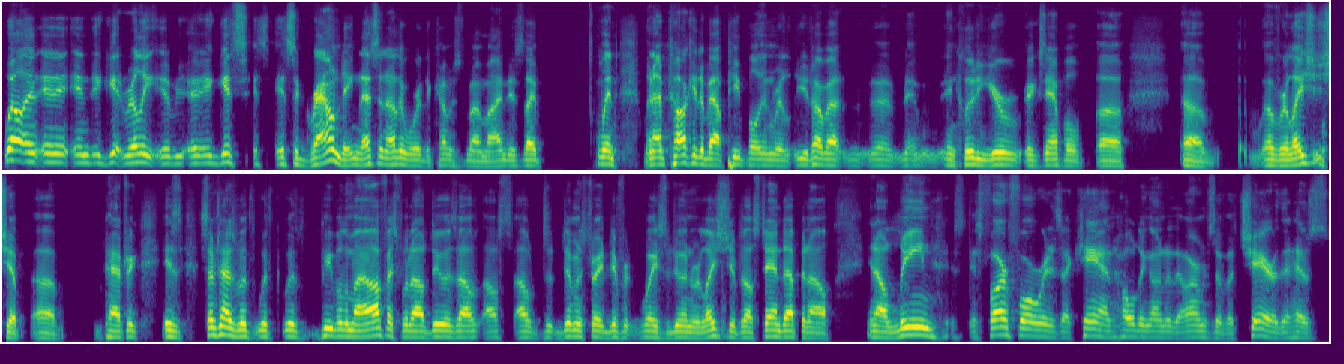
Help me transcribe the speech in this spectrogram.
well, and, and and it get really it, it gets it's it's a grounding. That's another word that comes to my mind. Is like when when I'm talking about people in you talk about uh, including your example uh, uh, of relationship, uh, Patrick. Is sometimes with with with people in my office, what I'll do is I'll I'll I'll demonstrate different ways of doing relationships. I'll stand up and I'll and I'll lean as, as far forward as I can, holding onto the arms of a chair that has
